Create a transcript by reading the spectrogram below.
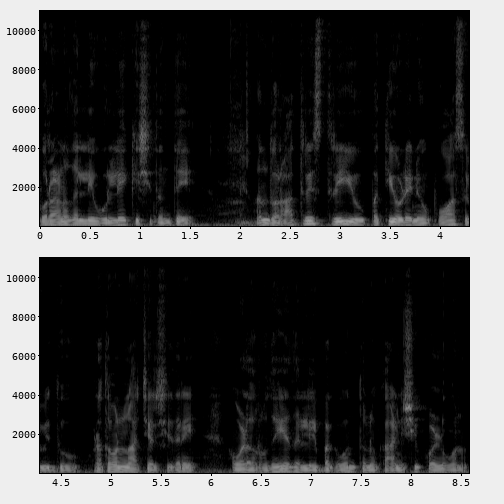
ಪುರಾಣದಲ್ಲಿ ಉಲ್ಲೇಖಿಸಿದಂತೆ ಅಂದು ರಾತ್ರಿ ಸ್ತ್ರೀಯು ಪತಿಯೊಡನೆ ಉಪವಾಸವಿದ್ದು ವ್ರತವನ್ನು ಆಚರಿಸಿದರೆ ಅವಳ ಹೃದಯದಲ್ಲಿ ಭಗವಂತನು ಕಾಣಿಸಿಕೊಳ್ಳುವನು.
